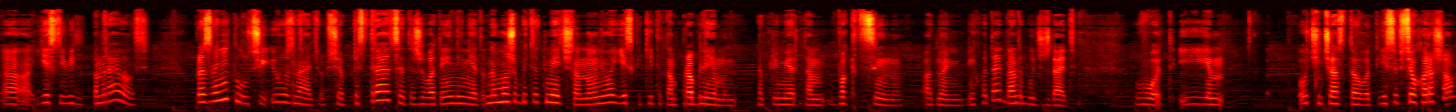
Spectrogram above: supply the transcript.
А, Если видит, понравилось, прозвонить лучше и узнать вообще, пристраивается это животное или нет. Оно может быть отмечено, но у него есть какие-то там проблемы. Например, там вакцины одной не хватает, надо будет ждать. Вот, и очень часто вот, если все хорошо,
